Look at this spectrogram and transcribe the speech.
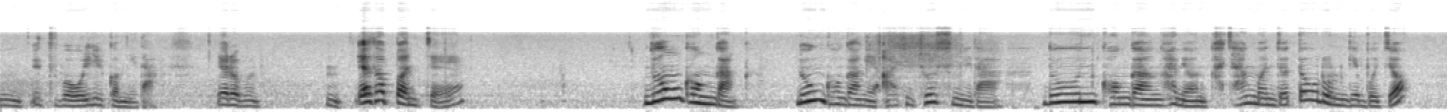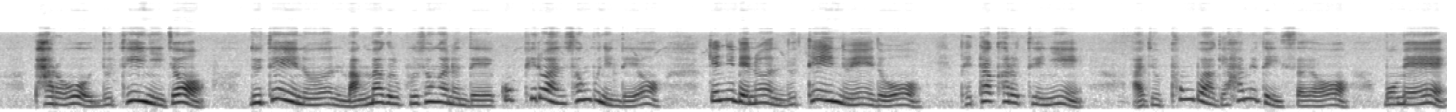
음, 유튜브에 올릴 겁니다. 여러분 음, 여섯 번째 눈 건강 눈 건강에 아주 좋습니다. 눈 건강하면 가장 먼저 떠오르는 게 뭐죠? 바로 누테인이죠. 누테인은 망막을 구성하는데 꼭 필요한 성분인데요. 깻잎에는 누테인 외에도 베타카로틴이 아주 풍부하게 함유되어 있어요. 몸에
